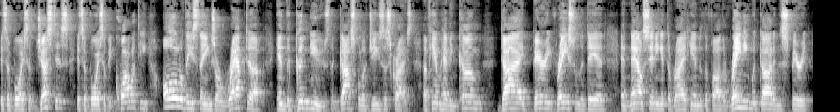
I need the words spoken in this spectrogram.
it's a voice of justice, it's a voice of equality. All of these things are wrapped up in the good news, the gospel of Jesus Christ, of Him having come, died, buried, raised from the dead, and now sitting at the right hand of the Father, reigning with God in the Spirit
